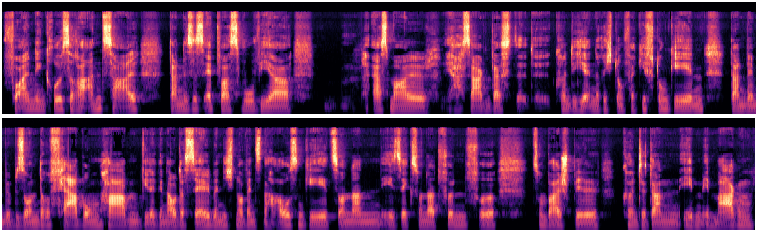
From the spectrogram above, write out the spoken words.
vor allen Dingen größerer Anzahl, dann ist es etwas, wo wir erstmal ja, sagen, das könnte hier in Richtung Vergiftung gehen. Dann, wenn wir besondere Färbungen haben, wieder genau dasselbe, nicht nur wenn es nach außen geht, sondern E605 äh, zum Beispiel könnte dann eben im Magen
